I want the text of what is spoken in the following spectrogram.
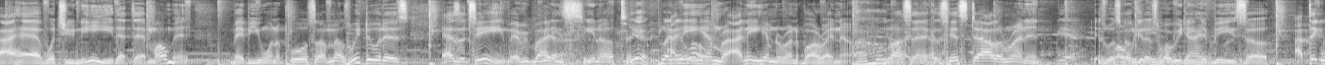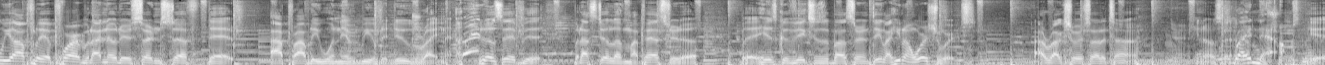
I have what you need at that moment, maybe you want to pull something else. We do it as as a team. Everybody's, you know, Yeah, play I need role. him. I need him to run the ball right now. Uh-huh. You know what I'm saying? Because his style of running Yeah. is what's What gonna get us where we need to be. So I think we all play a part, but I know there's certain stuff that I probably wouldn't ever be able to do right now. you know what I'm saying? But, but I still love my pastor though. But his convictions about certain things, like he don't wear shorts. I rock shorts all the time. You know what I'm saying? Right now. Yeah,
